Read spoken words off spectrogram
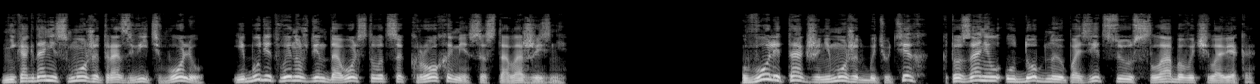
никогда не сможет развить волю и будет вынужден довольствоваться крохами со стола жизни. Воли также не может быть у тех, кто занял удобную позицию слабого человека,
